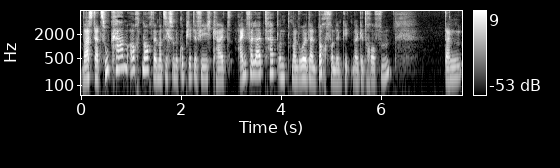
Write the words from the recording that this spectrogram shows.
Was dazu kam auch noch, wenn man sich so eine kopierte Fähigkeit einverleibt hat und man wurde dann doch von dem Gegner getroffen, dann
